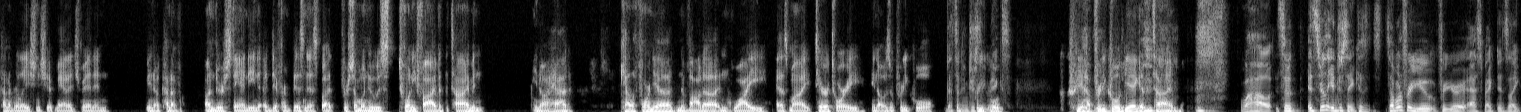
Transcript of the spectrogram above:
kind of relationship management and you know kind of understanding a different business but for someone who was 25 at the time and you know i had california nevada and hawaii as my territory you know it was a pretty cool That's an interesting cool. mix. yeah pretty cool gig at the time Wow. So it's really interesting because someone for you, for your aspect, is like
